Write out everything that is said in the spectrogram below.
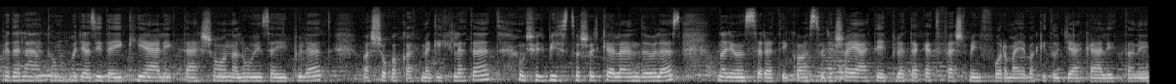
Például látom, hogy az idei kiállításon a Louisa épület a sokakat meg ihletett, úgyhogy biztos, hogy kellendő lesz. Nagyon szeretik azt, hogy a saját épületeket festményformájába ki tudják állítani.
